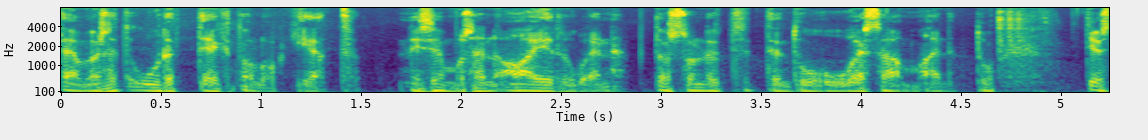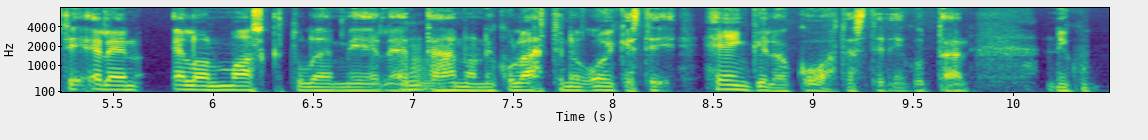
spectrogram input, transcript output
tämmöiset uudet teknologiat niin semmoisen airuen? Tuossa on nyt sitten tuo USA mainittu. Tietysti Elon Musk tulee mieleen, että mm. hän on niin lähtenyt oikeasti henkilökohtaisesti niin kuin tämän niin kuin,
